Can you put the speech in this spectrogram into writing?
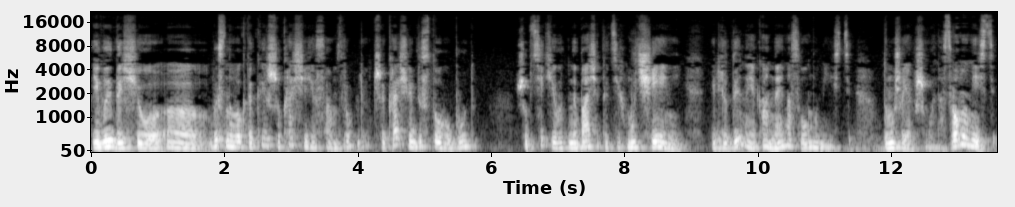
і вийде, що е, висновок такий, що краще я сам зроблю, чи краще я без того буду, щоб тільки от не бачити цих мучень Від людини, яка не на своєму місці. Тому що якщо ви на своєму місці,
